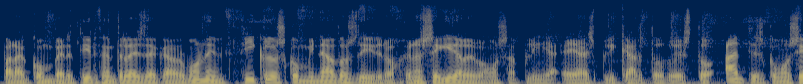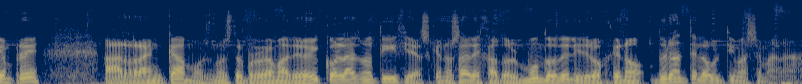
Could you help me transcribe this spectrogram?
para convertir centrales de carbón en ciclos combinados de hidrógeno. Enseguida les vamos a, eh, a, explicar todo esto. Antes, como siempre, arrancamos nuestro programa de hoy con las noticias que nos ha dejado el mundo del hidrógeno durante la última semana.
